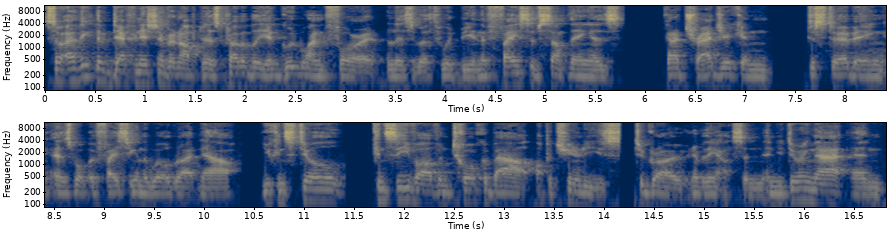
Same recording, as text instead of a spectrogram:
So I think the definition of an optimist, probably a good one for it, Elizabeth, would be in the face of something as kind of tragic and disturbing as what we're facing in the world right now, you can still conceive of and talk about opportunities to grow and everything else. And, and you're doing that. And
